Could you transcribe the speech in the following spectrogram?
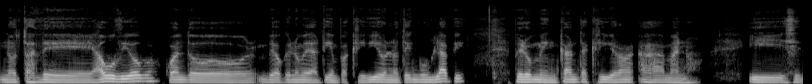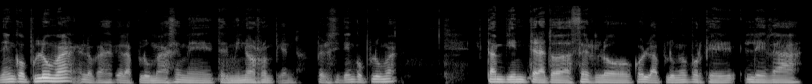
notas de audio cuando veo que no me da tiempo a escribir o no tengo un lápiz, pero me encanta escribir a mano. Y si tengo pluma, lo que pasa es que la pluma se me terminó rompiendo. Pero si tengo pluma, también trato de hacerlo con la pluma porque le da...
